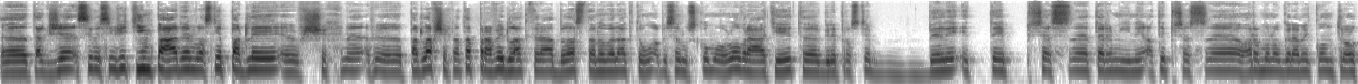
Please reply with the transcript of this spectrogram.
Eh, takže si myslím, že tím pádem vlastně padly eh, všechny, padla všechna ta pravidla, která byla stanovena k tomu, aby se Rusko mohlo vrátit, kde prostě byly i ty přesné termíny a ty přesné harmonogramy kontrol,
